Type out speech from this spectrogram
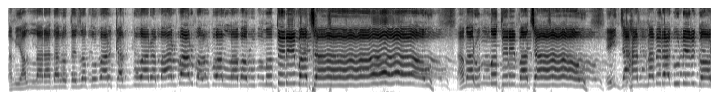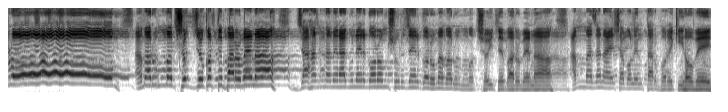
আমি আল্লাহর আদালতে যতবার কাঁদবো আর বারবার বলব, আল্লাহ আমার উম্মতের বাঁচাও। আমার উম্মতের বাঁচাও। এই জাহান নামের আগুনের গরম। আমার উম্মত সহ্য করতে পারবে না। জাহান নামের আগুনের গরম, সূর্যের গরম আমার উম্মত সইতে পারবে না। আম্মা জান আয়েশা বলেন, তারপরে কি হবে?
